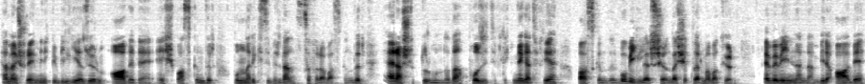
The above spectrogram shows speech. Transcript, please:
Hemen şuraya minik bir bilgi yazıyorum. A ve B eş baskındır. Bunlar ikisi birden sıfıra baskındır. RH'lık durumunda da pozitiflik negatifliğe baskındır. Bu bilgiler ışığında şıklarıma bakıyorum. Ebeveynlerden biri A, B,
